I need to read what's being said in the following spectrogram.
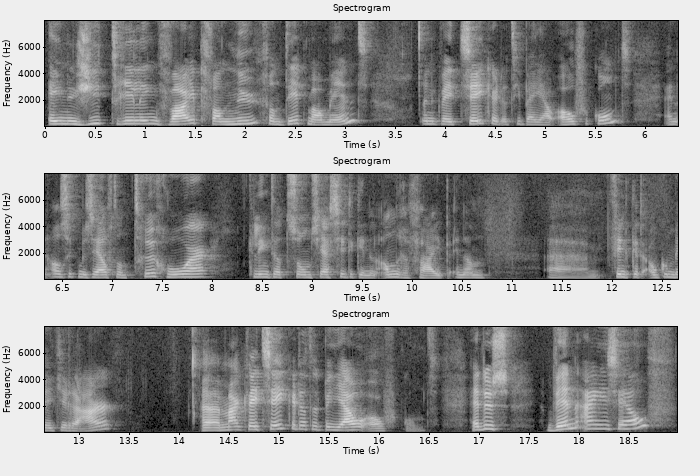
energietrilling, vibe van nu, van dit moment. En ik weet zeker dat die bij jou overkomt. En als ik mezelf dan terug hoor, klinkt dat soms, ja, zit ik in een andere vibe. En dan uh, vind ik het ook een beetje raar. Uh, maar ik weet zeker dat het bij jou overkomt. Dus Wen aan jezelf.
